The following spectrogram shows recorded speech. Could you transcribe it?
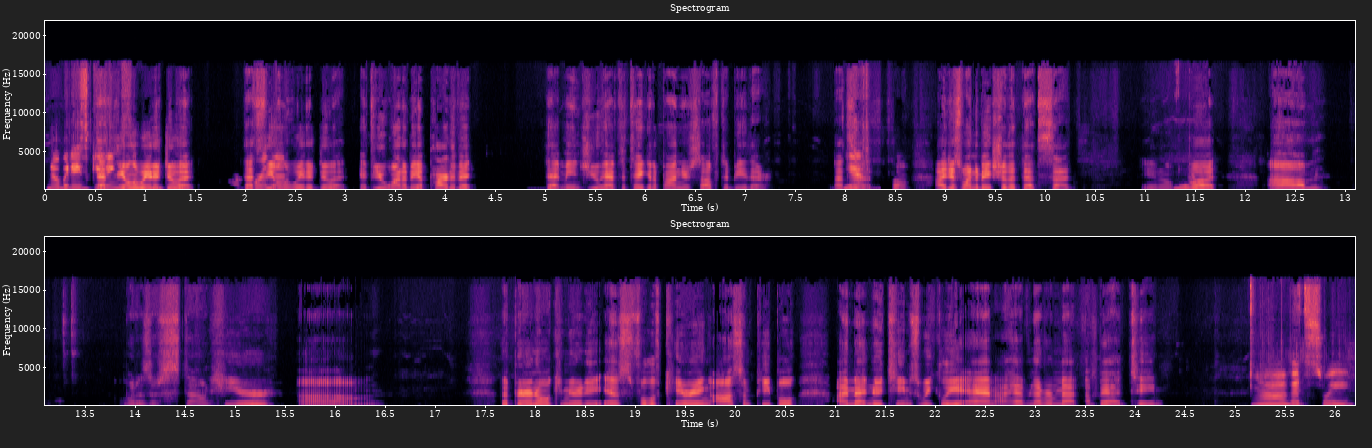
Nobody's getting that's the only way to do it That's the them. only way to do it. If you want to be a part of it, that means you have to take it upon yourself to be there. That's Yeah. it. So I just wanted to make sure that that's said, you know. Yeah. But um, what is this down here? Um, the paranormal community is full of caring, awesome people. I met new teams weekly, and I have never met a bad team. Oh, that's sweet.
